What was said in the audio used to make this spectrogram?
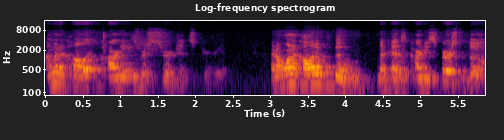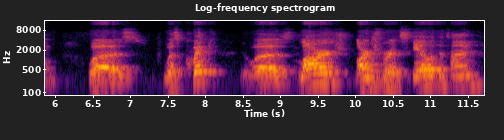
I'm going to call it Kearney's resurgence period. I don't want to call it a boom because Kearney's first boom was was quick, it was large, large for its scale at the time,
